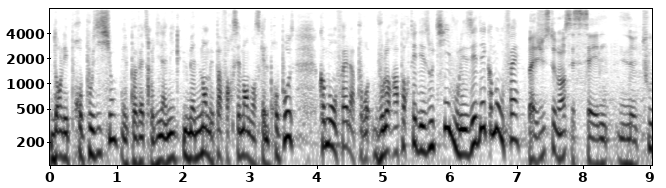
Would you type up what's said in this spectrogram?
dans les propositions. Elles peuvent être dynamiques humainement, mais pas forcément dans ce qu'elles proposent. Comment on fait là pour vous leur apporter des outils, vous les aider Comment on fait? Bah, Justement, c'est tout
